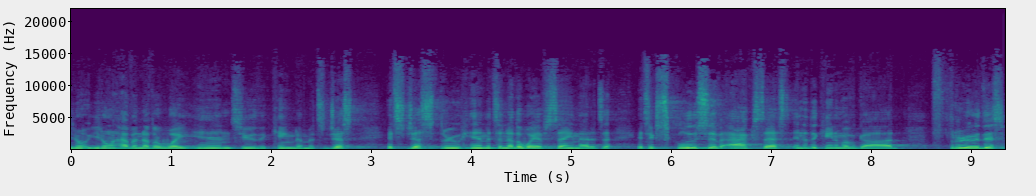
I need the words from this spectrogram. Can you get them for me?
You don't, you don't have another way into the kingdom. It's just, it's just through Him. It's another way of saying that. It's, a, it's exclusive access into the kingdom of God through this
